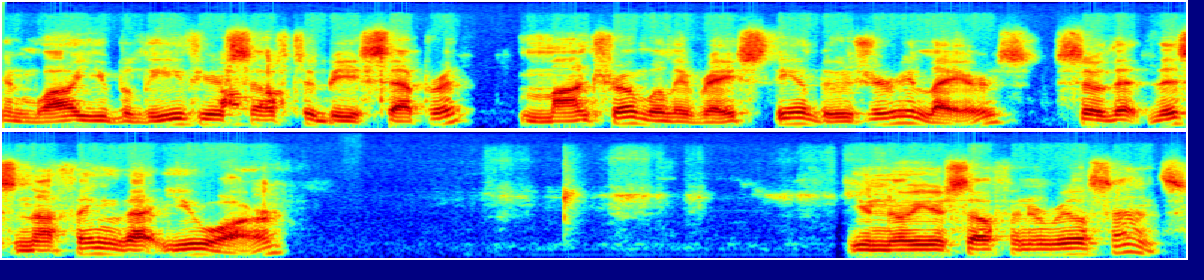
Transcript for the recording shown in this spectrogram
And while you believe yourself to be separate, mantra will erase the illusory layers so that this nothing that you are, you know yourself in a real sense.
